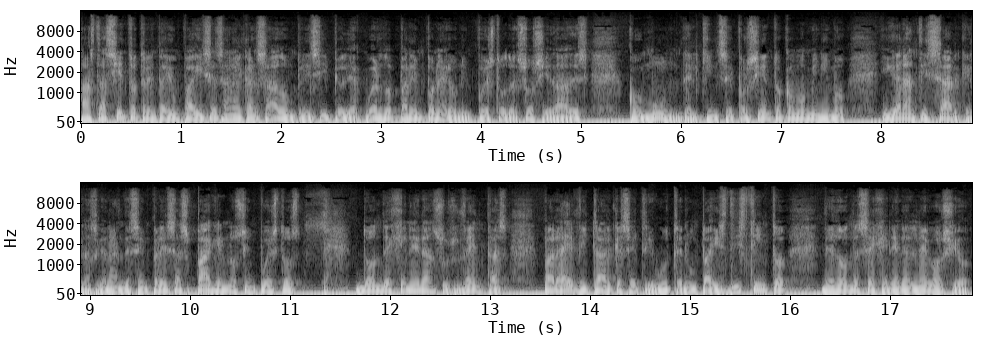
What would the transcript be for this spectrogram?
Hasta 131 países han alcanzado un principio de acuerdo para imponer un impuesto de sociedades común del 15% como mínimo y garantizar que las grandes empresas paguen los impuestos donde generan sus ventas para evitar que se tribute en un país distinto de donde se genera el negocio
